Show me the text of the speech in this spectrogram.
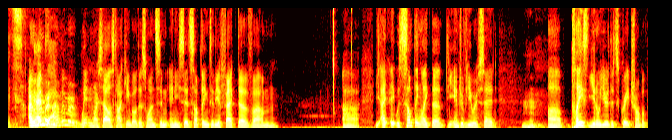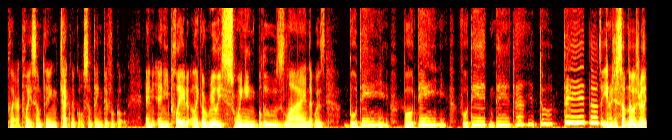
it's I remember I remember Wynton Marsalis talking about this once, and, and he said something to the effect of, um, uh, I, it was something like the the interviewer said, Mm-hmm. uh, play you know you're this great trumpet player, play something technical, something difficult, and and he played like a really swinging blues line that was, "Booty, booty, booty, dee, da, do, dee, do," you know just something that was really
